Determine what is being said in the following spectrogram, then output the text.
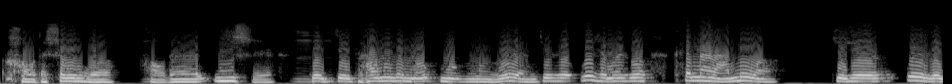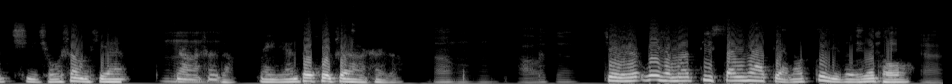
好的生活、好的衣食。嗯这这他们的蒙蒙蒙族人就是为什么说开那达慕啊，就是为了祈求上天这样式的，每年都会这样式的。嗯嗯嗯，好的，就是为什么第三下点到自己的额头，嗯，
